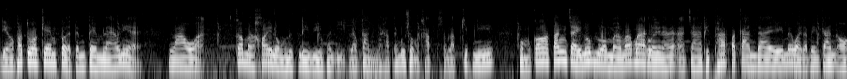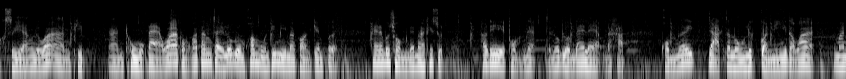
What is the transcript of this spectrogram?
เดี๋ยวพอตัวเกมเปิดเต็มๆแล้วเนี่ยเราอะ ก็มาค่อยลงลึกรีวิวกันอีกแล้วกันนะครับท่านผู้ชมครับสำหรับคลิปนี้ ผมก็ตั้งใจรวบรวมมามากๆเลยนะ อาจจะผิดพลาดประการใด ไม่ว่าจะเป็นการออกเสียงหรือว่าอ่านผิดอ่านถูก แต่ว่าผมก็ตั้งใจรวบรวมข้อมูลที่มีมาก่อนเกมเปิด ให้ท่านผู้ชมได้มากที่สุด เท่าที่ผมเนี่ยจะรวบรวมได้แล้วนะครับผมเลยอยากจะลงลึกกว่านี้ แต่ว่ามัน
